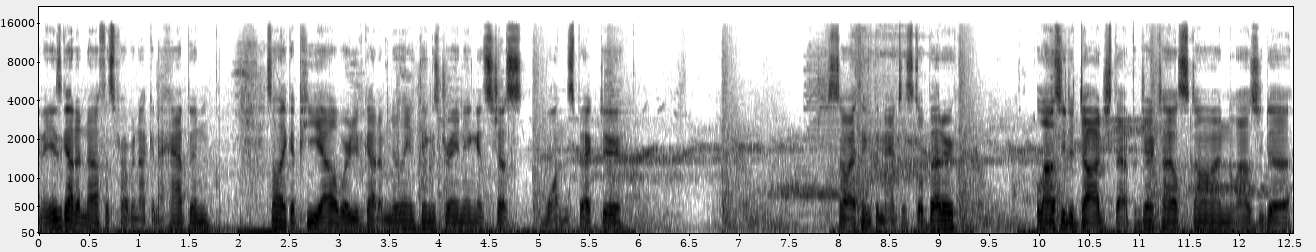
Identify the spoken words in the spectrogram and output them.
I mean, he's got enough. It's probably not going to happen. It's not like a PL where you've got a million things draining. It's just one Spectre. So I think the Manta's still better. Allows you to dodge that projectile stun, allows you to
